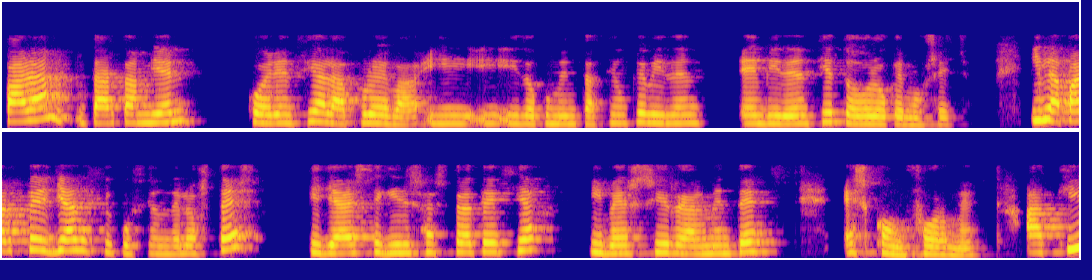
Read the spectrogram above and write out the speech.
para dar también coherencia a la prueba y, documentación que evidencie todo lo que hemos hecho. Y la parte ya de ejecución de los test, que ya es seguir esa estrategia y ver si realmente es conforme. Aquí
